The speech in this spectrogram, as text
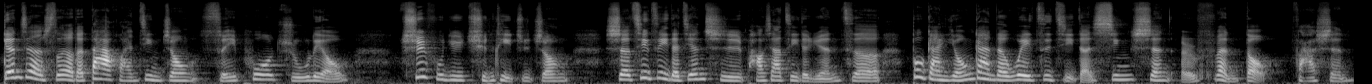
跟着所有的大环境中随波逐流。屈服于群体之中，舍弃自己的坚持，抛下自己的原则，不敢勇敢的为自己的心声而奋斗发声。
